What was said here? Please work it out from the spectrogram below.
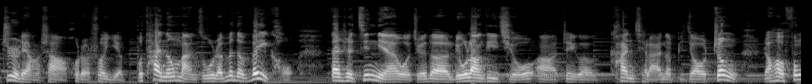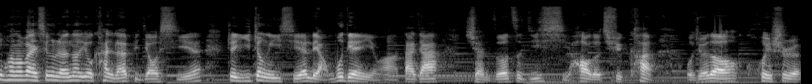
质量上，或者说也不太能满足人们的胃口。但是今年，我觉得《流浪地球》啊，这个看起来呢比较正，然后《疯狂的外星人》呢又看起来比较邪。这一正一邪两部电影啊，大家选择自己喜好的去看，我觉得会是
